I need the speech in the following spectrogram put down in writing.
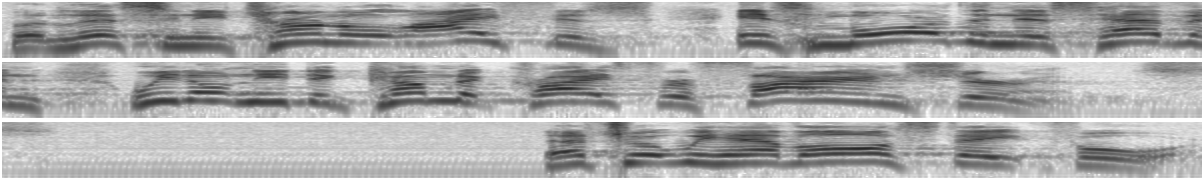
But listen, eternal life is, is more than this heaven. We don't need to come to Christ for fire insurance. That's what we have Allstate for.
